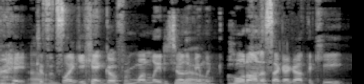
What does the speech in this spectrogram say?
right because it's like you can't go from one lady to another. Um, no. Being like, hold on a sec, I got the key.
